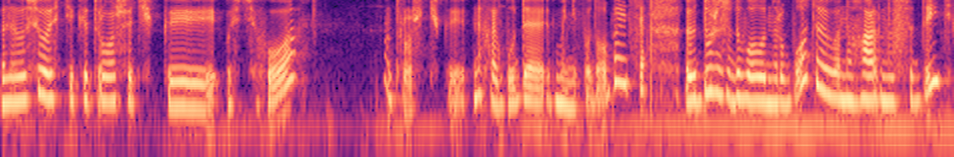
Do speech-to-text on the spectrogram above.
Залишилось тільки трошечки ось цього. Ну, трошечки, нехай буде, мені подобається. Е, Дуже задоволена роботою, вона гарно сидить.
